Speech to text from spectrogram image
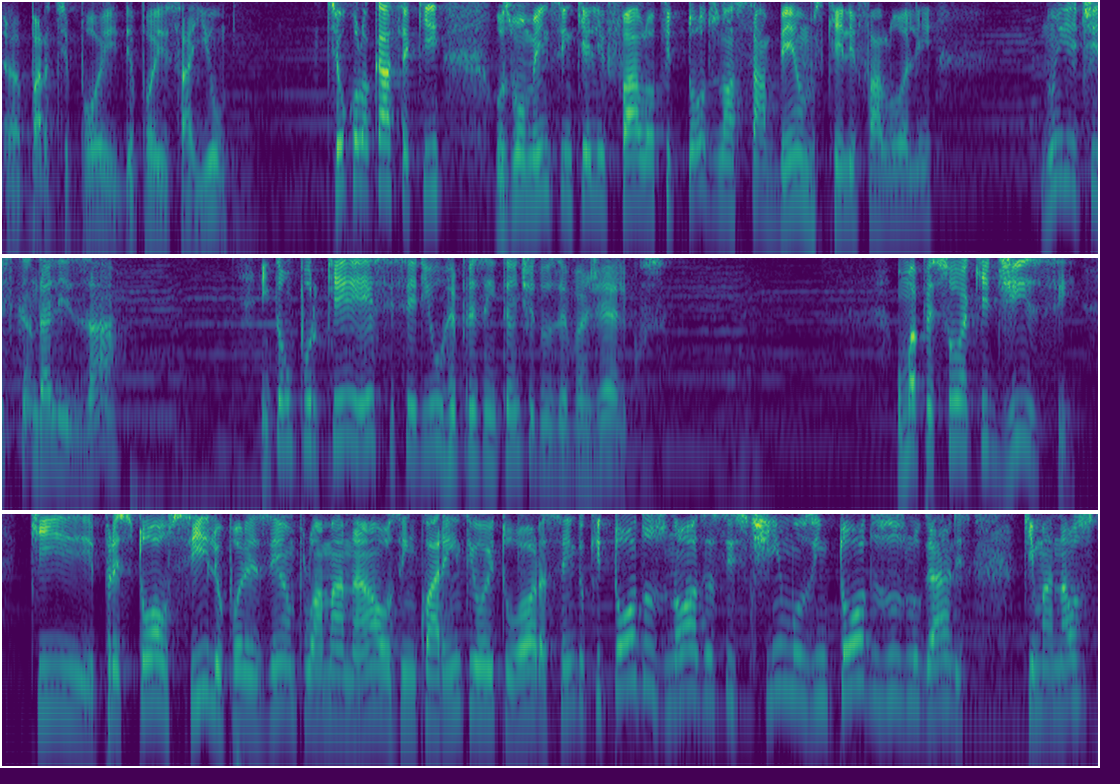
uh, participou e depois saiu. Se eu colocasse aqui os momentos em que ele fala o que todos nós sabemos que ele falou ali, não ia te escandalizar? Então por que esse seria o representante dos evangélicos? Uma pessoa que disse que prestou auxílio, por exemplo, a Manaus em 48 horas, sendo que todos nós assistimos em todos os lugares que Manaus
